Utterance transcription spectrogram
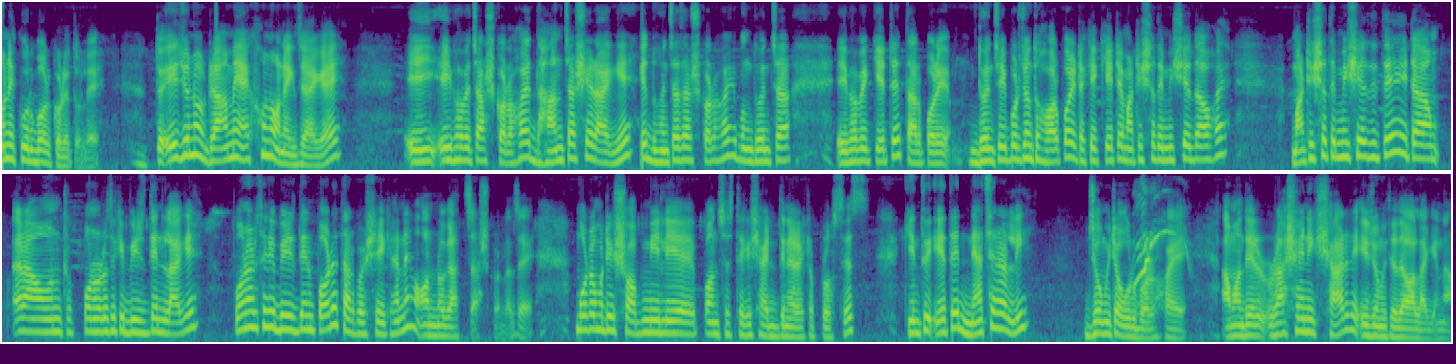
অনেক উর্বর করে তোলে। তো এই জন্য গ্রামে এখন অনেক জায়গায় এই, এইভাবে চাষ করা হয়। ধান চাষের আগে ধৈঞ্চা চাষ করা হয় এবং ধৈঞ্চা এইভাবে কেটে তারপরে ধৈঞ্চা এই পর্যন্ত হওয়ার পর এটাকে কেটে মাটির সাথে মিশিয়ে দেওয়া হয়। মাটির সাথে মিশিয়ে দিতে এটা অ্যারাউন্ড পনেরো থেকে বিশ দিন লাগে। পনেরো থেকে বিশ দিন পরে তারপর সেইখানে অন্য গাছ চাষ করা যায়। মোটামুটি সব মিলিয়ে পঞ্চাশ থেকে ষাট দিনের একটা প্রসেস কিন্তু এতে ন্যাচারালি জমিটা উর্বর হয়। আমাদের রাসায়নিক সার এই জমিতে দেওয়া লাগে না।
